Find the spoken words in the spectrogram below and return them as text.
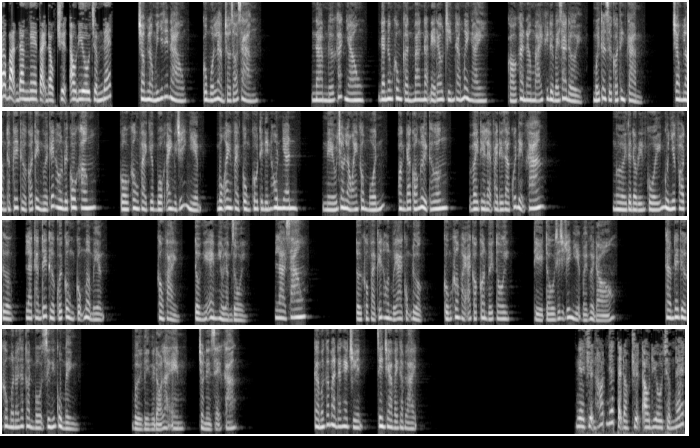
Các bạn đang nghe tại đọc truyện audio.net Trong lòng nghĩ như thế nào? Cô muốn làm cho rõ ràng. Nam nữ khác nhau. Đàn ông không cần mang nặng đẻ đau 9 tháng 10 ngày. Có khả năng mãi khi đứa bé ra đời Mới thật sự có tình cảm. Trong lòng thập thê thừa có tình nguyện kết hôn với cô không? Cô không phải kiểu buộc anh phải trách nhiệm, Buộc anh phải cùng cô tiến đến hôn nhân. Nếu trong lòng anh không muốn Hoặc đã có người thương, Vậy thì lại phải đưa ra quyết định khác. Người từ đầu đến cuối ngồi như pho tượng Là thám thê thừa cuối cùng cũng mở miệng. Không phải Tôi nghĩ em hiểu lầm rồi. Là sao? Tôi không phải kết hôn với ai cũng được Cũng không phải ai có con với tôi Thì tôi sẽ chịu trách nhiệm với người đó. Thảm thê thừa không muốn nói ra toàn bộ suy nghĩ của mình. Bởi vì người đó là em Cho nên sẽ khác. Cảm ơn các bạn đã nghe chuyện. Xin chào và hẹn gặp lại. Nghe chuyện hot nhất tại đọc truyện audio.net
